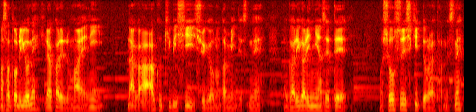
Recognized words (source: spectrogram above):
まあ、悟りをね開かれる前に長く厳しい修行のためにですねガリガリに痩せて憔悴しきっておられたんですね。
